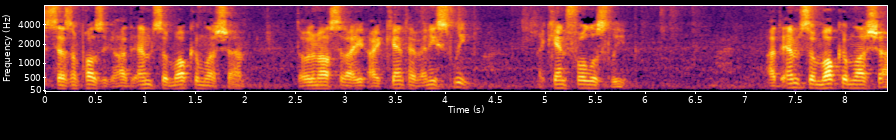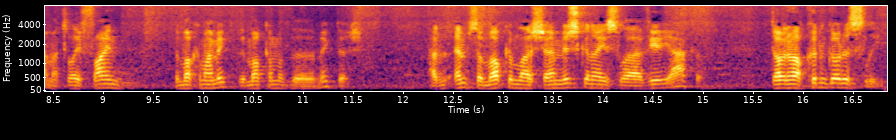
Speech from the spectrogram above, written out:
it says in Pasuk, Ad emtza mokim l'Hashem. David Mel said, I, I can't have any sleep. I can't fall asleep. Ad emtza mokim l'Hashem, until I find the mokim, the of the Mikdash. Ad emtza mokim l'Hashem, mishkana yisla avir Yaakov. David couldn't go to sleep.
